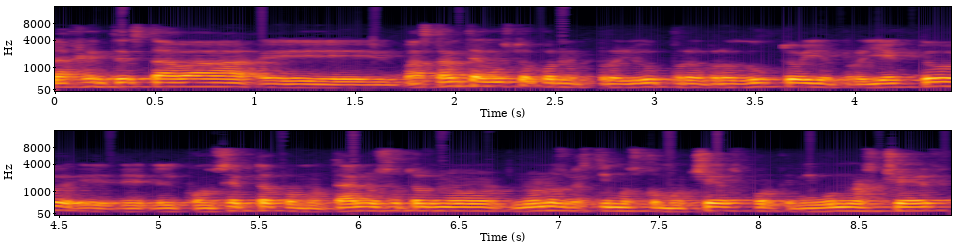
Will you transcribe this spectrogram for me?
La gente estaba eh, bastante a gusto con el producto y el proyecto, eh, el, concepto como tal. Nosotros no, no, nos vestimos como chefs porque ninguno es chef.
